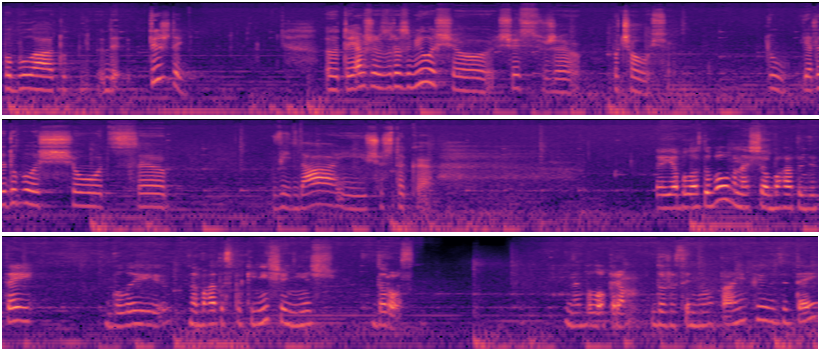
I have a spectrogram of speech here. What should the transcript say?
побула тут тиждень, е, то я вже зрозуміла, що щось вже почалося. Ну, я не думала, що це війна і щось таке. Я була здивована, що багато дітей були набагато спокійніші, ніж дорослі. Не було прям дуже сильної паніки у дітей,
